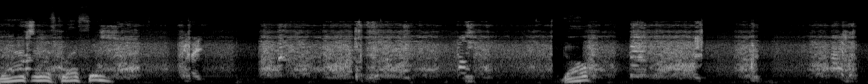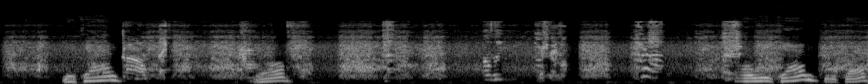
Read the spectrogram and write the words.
Can you answer this question? Go. You can? Go. Oh, we can? Okay.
